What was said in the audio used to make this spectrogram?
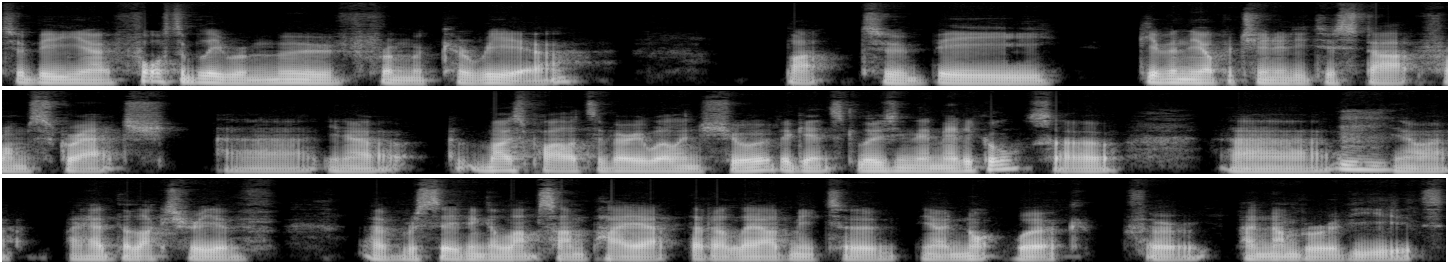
to be you know forcibly removed from a career, but to be given the opportunity to start from scratch. Uh, you know, most pilots are very well insured against losing their medical, so uh, Mhm. you know, I, I had the luxury of of receiving a lump sum payout that allowed me to you know not work for a number of years.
